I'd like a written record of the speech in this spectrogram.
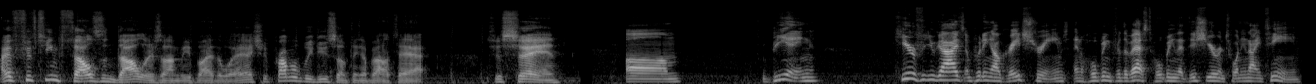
I have $15,000 on me, by the way. I should probably do something about that. Just saying. um, being here for you guys and putting out great streams and hoping for the best, hoping that this year in 2019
